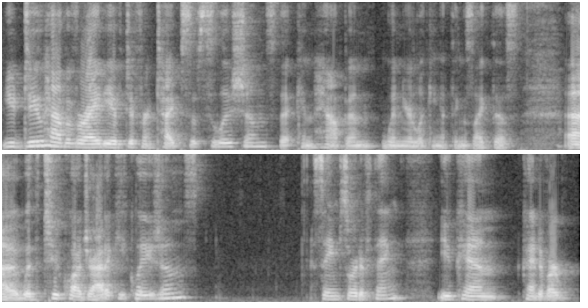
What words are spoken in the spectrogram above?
you do have a variety of different types of solutions that can happen when you're looking at things like this. Uh, with two quadratic equations, same sort of thing. You can kind of our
